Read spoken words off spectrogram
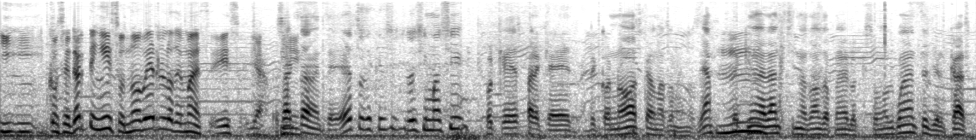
y, y concentrarte en eso, no ver lo demás. Eso, ya. bien. Exactamente. Estos ejercicios lo hicimos así porque es para que reconozcas más o menos, ¿ya? De aquí Mm. en adelante sí nos vamos a poner lo que son los guantes y el casco.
